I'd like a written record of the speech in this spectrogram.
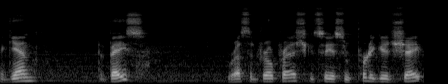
Again, the base, the rest of the drill press, you can see it's in pretty good shape.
